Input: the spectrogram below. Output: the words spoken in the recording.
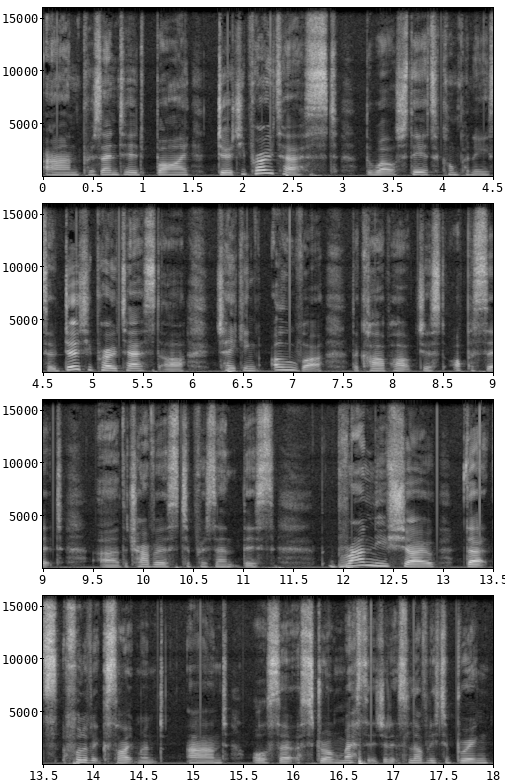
and presented by Dirty Protest, the Welsh theatre company. So, Dirty Protest are taking over the car park just opposite uh, the Traverse to present this brand new show that's full of excitement and also a strong message. And it's lovely to bring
